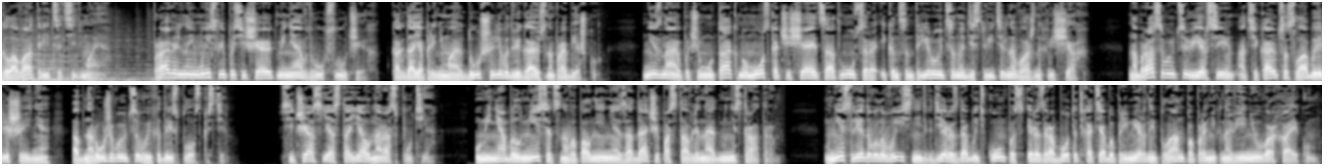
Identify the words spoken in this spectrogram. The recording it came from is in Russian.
Глава 37. Правильные мысли посещают меня в двух случаях. Когда я принимаю душ или выдвигаюсь на пробежку. Не знаю, почему так, но мозг очищается от мусора и концентрируется на действительно важных вещах. Набрасываются версии, отсекаются слабые решения, обнаруживаются выходы из плоскости. Сейчас я стоял на распутье. У меня был месяц на выполнение задачи, поставленной администратором. Мне следовало выяснить, где раздобыть компас и разработать хотя бы примерный план по проникновению в Архаикум.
